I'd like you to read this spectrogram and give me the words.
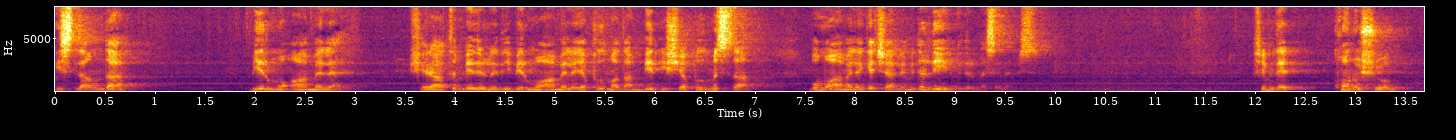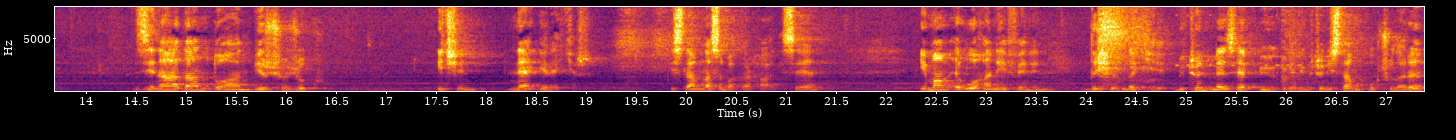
İslam'da bir muamele, şeriatın belirlediği bir muamele yapılmadan bir iş yapılmışsa bu muamele geçerli midir, değil midir meselemiz. Şimdi konu şu, zinadan doğan bir çocuk için ne gerekir? İslam nasıl bakar hadiseye? İmam Ebu Hanife'nin dışındaki bütün mezhep büyükleri, bütün İslam hukukçuları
